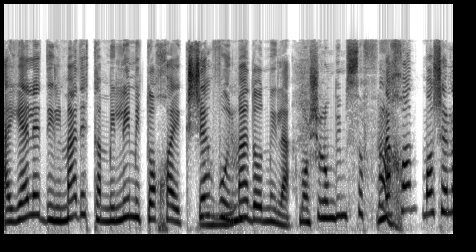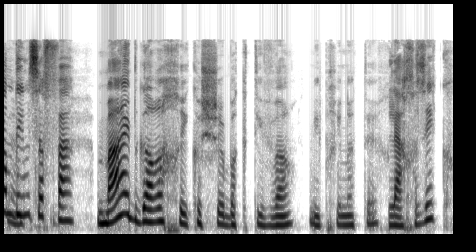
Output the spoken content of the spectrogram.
הילד ילמד את המילים מתוך ההקשר mm-hmm. והוא ילמד עוד מילה. כמו שלומדים שפה. נכון, כמו שלומדים כן. שפה. מה האתגר הכי קשה בכתיבה מבחינתך? להחזיק.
